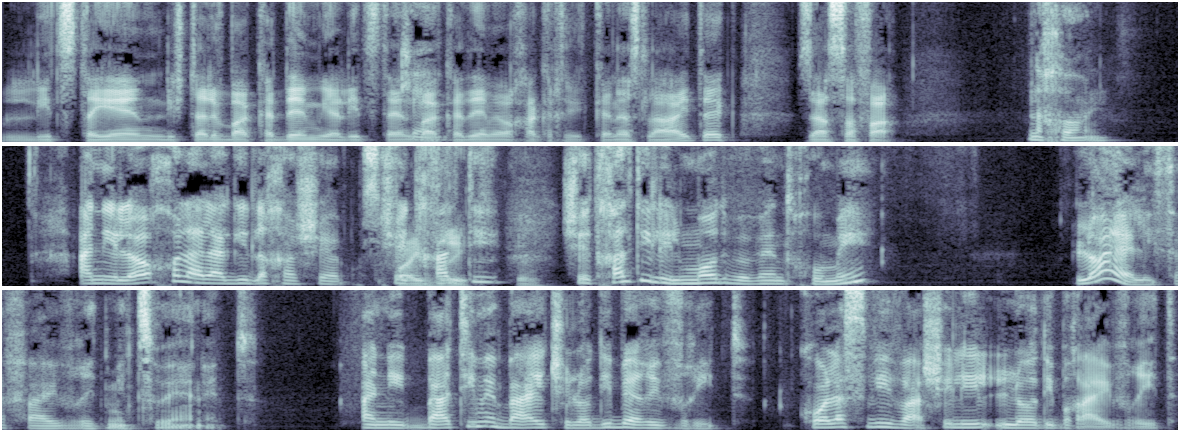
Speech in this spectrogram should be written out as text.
להצטיין להשתלב באקדמיה להצטיין כן. באקדמיה ואחר כך להיכנס להייטק זה השפה. נכון. אני לא יכולה להגיד לך ש... השפה שהתחלתי, העברית. כן. ללמוד בבין תחומי לא היה לי שפה עברית מצוינת. אני באתי מבית שלא דיבר עברית כל הסביבה שלי לא דיברה עברית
